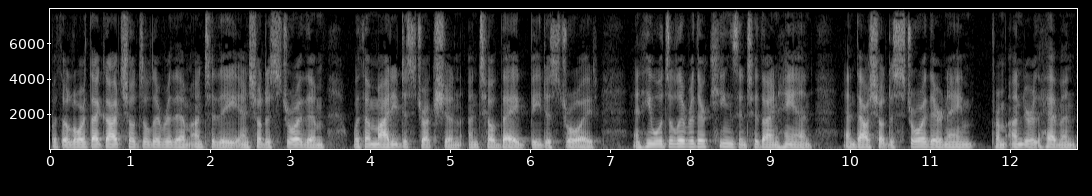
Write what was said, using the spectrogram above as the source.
But the Lord thy God shall deliver them unto thee, and shall destroy them with a mighty destruction until they be destroyed. and he will deliver their kings into thine hand, and thou shalt destroy their name from under heaven.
